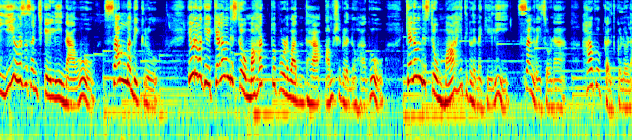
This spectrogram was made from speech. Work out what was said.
ಈ ಹೊಸ ಸಂಚಿಕೆಯಲ್ಲಿ ನಾವು ಸಂಬಂಧಿಕರು. ಇವರ ಬಗ್ಗೆ ಕೆಲವೊಂದಿಷ್ಟು ಮಹತ್ವಪೂರ್ಣವಾದಂತಹ ಅಂಶಗಳನ್ನು ಹಾಗೂ ಕೆಲವೊಂದಿಷ್ಟು ಮಾಹಿತಿಗಳನ್ನು ಕೇಳಿ ಸಂಗ್ರಹಿಸೋಣ ಹಾಗೂ ಕಲ್ತ್ಕೊಳ್ಳೋಣ.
